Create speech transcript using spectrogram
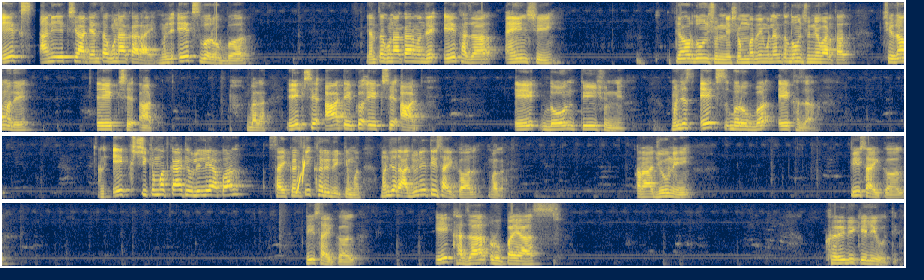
एक्स आणि एकशे आठ यांचा गुणाकार आहे. म्हणजे एक्स बरोबर यांचा गुणाकार म्हणजे एक हजार ऐंशी. त्यावर दोन शून्य शंभरने मुलांतर दोन शून्य वाढतात. छेदामध्ये एकशे आठ. बघा एकशे आठ एक एकशे आठ. एक दोन तीन शून्य. म्हणजेच एक्स बरोबर एक हजार. आणि एक्सची किंमत काय ठेवलेली आहे आपण? सायकलची खरेदी किंमत. म्हणजे राजूने ती सायकल बघा. राजूने ती सायकल ती सायकल एक हजार रुपयास खरेदी केली होती.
